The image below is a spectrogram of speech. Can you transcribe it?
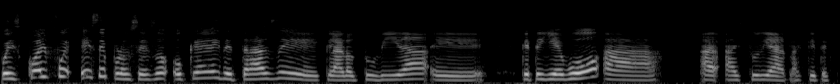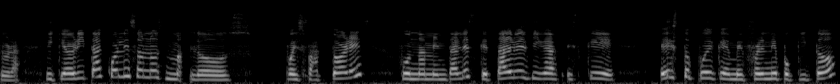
pues cuál fue ese proceso o qué hay detrás de, claro, tu vida eh, que te llevó a, a, a, estudiar la arquitectura. Y que ahorita cuáles son los, los pues factores fundamentales que tal vez digas es que esto puede que me frene poquito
